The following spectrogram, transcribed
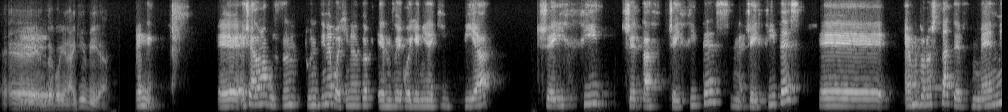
Ε, ενδοοικογενειακή βία. Ε, ναι. Ε, έχει άτομα που ζουν τούν την εποχή ενδοοικογενειακή βία και οι, θύ, και τα, και οι θύτες, ναι, και οι θύτες ε, εμπροστατευμένοι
